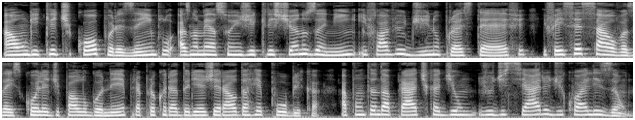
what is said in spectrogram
A ONG criticou, por exemplo, as nomeações de Cristiano Zanin e Flávio Dino para o STF e fez ressalvas à escolha de Paulo Gonet para a Procuradoria-Geral da República, apontando a prática de um judiciário de coalizão.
